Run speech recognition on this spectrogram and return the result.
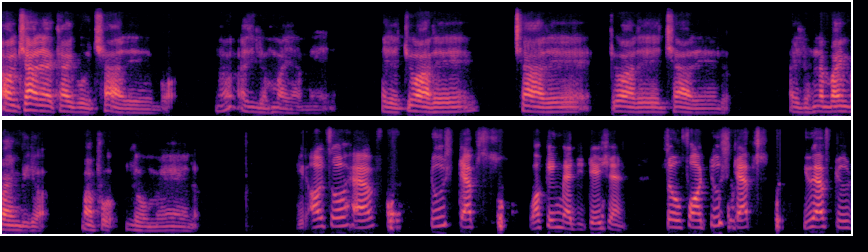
အောက်ချတဲ့အခိုက်ကိုချတယ်ပေါ့နော်အဲ့ဒီလိုမှတ်ရမယ်အဲ့ဒါကြွတယ်ချတယ်ကြွတယ်ချတယ်လို့အဲ့လိုနှစ်ပိုင်းပိုင်းပြီးတော့မှတ်ဖို့လိုမယ်လို့ We also have two steps walking meditation. So for two steps, you have to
